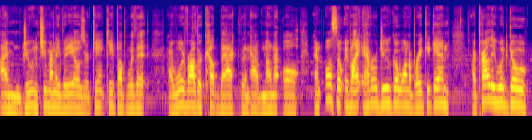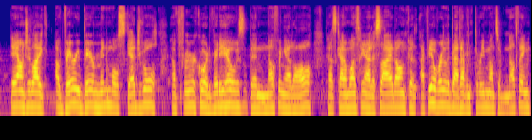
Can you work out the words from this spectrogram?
I'm doing too many videos or can't keep up with it, I would rather cut back than have none at all. And also, if I ever do go on a break again, I probably would go down to like a very bare minimal schedule of pre-record videos than nothing at all. That's kind of one thing I decide on because I feel really bad having three months of nothing.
